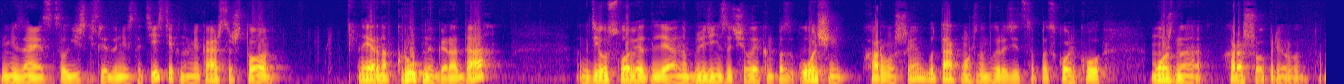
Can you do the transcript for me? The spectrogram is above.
не знаю социологических исследований статистик, но мне кажется, что, наверное, в крупных городах, где условия для наблюдения за человеком очень хорошие, вот так можно выразиться, поскольку можно хорошо, к примеру, там,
